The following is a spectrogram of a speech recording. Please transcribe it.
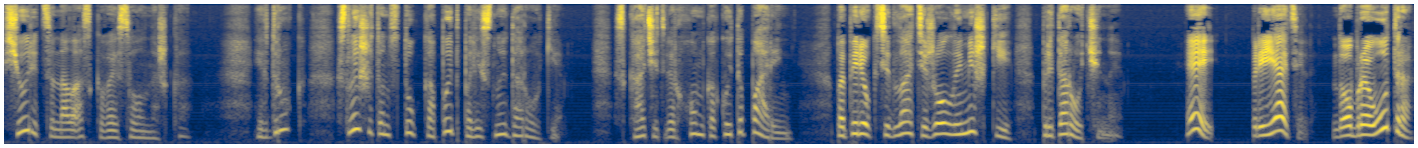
Щурится на ласковое солнышко. И вдруг слышит он стук копыт по лесной дороге. Скачет верхом какой-то парень. Поперек седла тяжелые мешки приторочены. «Эй, приятель, доброе утро!»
